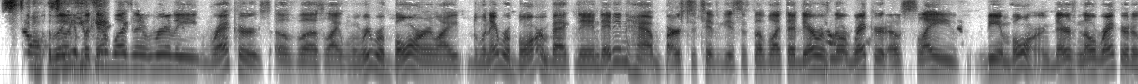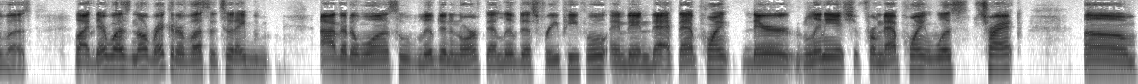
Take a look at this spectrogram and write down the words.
so, but, so yeah, but there wasn't really records of us. Like when we were born, like when they were born back then, they didn't have birth certificates and stuff like that. There was no record of slaves being born. There's no record of us. Like there was no record of us until they either the ones who lived in the north that lived as free people, and then that, at that point their lineage from that point was tracked. Um,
